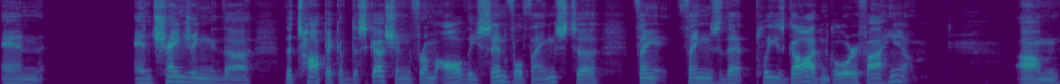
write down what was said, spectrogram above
and and changing the the topic of discussion from all these sinful things to th- things that please God and glorify Him. Um,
